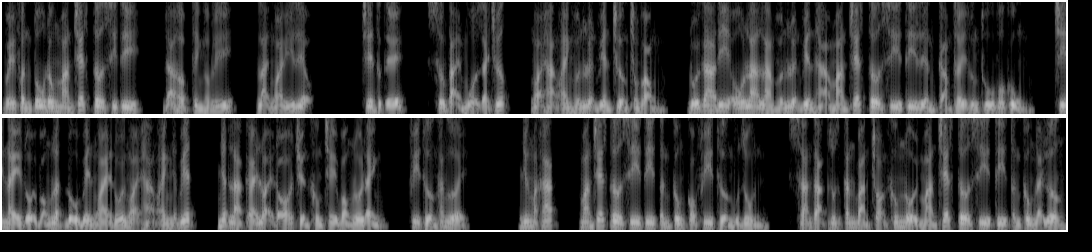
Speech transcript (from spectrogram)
Về phần Tô Đông Manchester City, đã hợp tình hợp lý, lại ngoài ý liệu. Trên thực tế, sớm tại mùa giải trước, ngoại hạng Anh huấn luyện viên trưởng trong vòng, đối Guardiola làm huấn luyện viên hạ Manchester City liền cảm thấy hứng thú vô cùng, chi này đội bóng lật đổ bên ngoài đối ngoại hạng Anh nhận biết, nhất là cái loại đó chuyển khống chế bóng lối đánh, phi thường khác người. Nhưng mặt khác, Manchester City tấn công có phi thường bùn rùn, sáng tạo rút căn bản chọn không nổi Manchester City tấn công đại lương.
